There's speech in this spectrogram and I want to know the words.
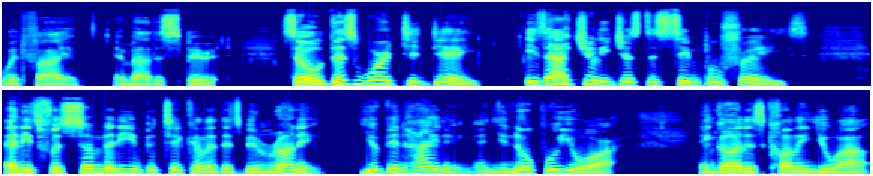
with fire and by the Spirit. So, this word today is actually just a simple phrase, and it's for somebody in particular that's been running. You've been hiding, and you know who you are, and God is calling you out.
